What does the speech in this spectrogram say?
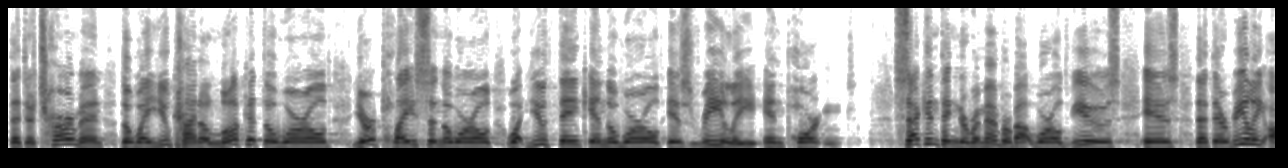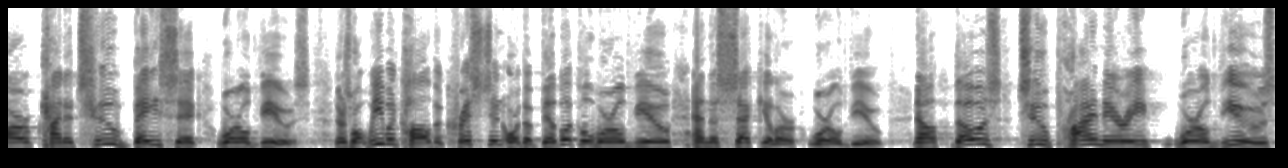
that determine the way you kind of look at the world, your place in the world, what you think in the world is really important. Second thing to remember about worldviews is that there really are kind of two basic worldviews. There's what we would call the Christian or the biblical worldview and the secular worldview. Now, those two primary worldviews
